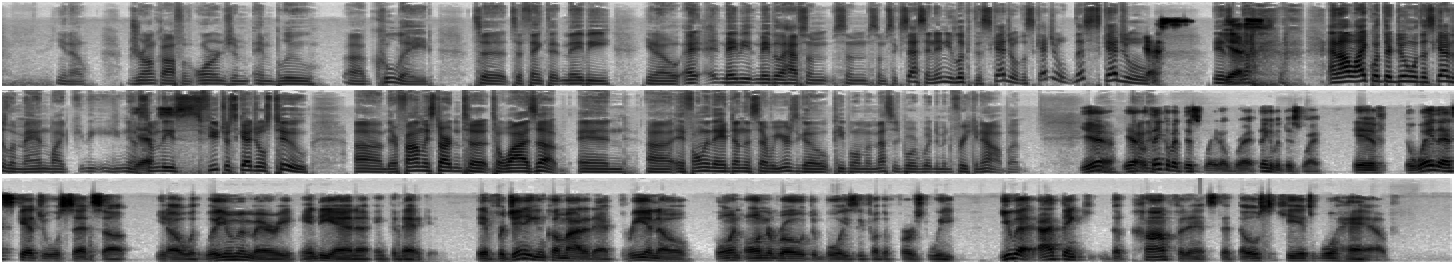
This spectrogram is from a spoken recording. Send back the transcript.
you know, drunk off of orange and, and blue uh, Kool Aid to to think that maybe you know maybe maybe they'll have some some some success. And then you look at the schedule. The schedule this schedule yes. is yes. Not, and I like what they're doing with the scheduling man. Like you know yes. some of these future schedules too um, they're finally starting to to wise up. And uh, if only they had done this several years ago people on my message board wouldn't have been freaking out. But yeah. you know, yeah. Kinda, well, think of it this way though Brett. Think of it this way. If the way that schedule sets up you know with William and Mary Indiana and Connecticut if Virginia can come out of that 3 and 0 going on the road to Boise for the first week, you I think the confidence that those kids will have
